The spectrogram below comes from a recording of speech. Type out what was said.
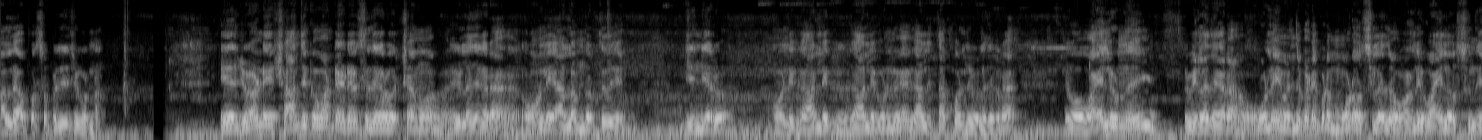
మళ్ళీ అప్పసప్ప చేసి కొన్నా. ఇది చూడండి శాంతి కుమార్ ట్రేడర్స్ దగ్గర వచ్చాము. వీళ్ళ దగ్గర ఓన్లీ అల్లం దొరుకుతుంది జింజరు ఓన్లీ గార్లిక్ గార్లిక్ ఉంది గార్లిక్ తక్కువ ఉంది వీళ్ళ దగ్గర. ఇక వైల్ ఉన్నది వీళ్ళ దగ్గర. ఓన్లీ ఎందుకంటే ఇప్పుడు మూడు వస్తలేదు ఓన్లీ వైల్ వస్తుంది.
